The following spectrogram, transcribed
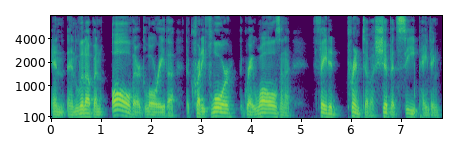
and, and lit up in all their glory the, the cruddy floor, the gray walls, and a faded print of a ship at sea painting.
